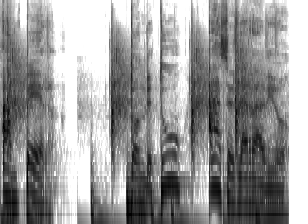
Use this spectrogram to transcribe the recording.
Amper, donde tú haces la radio.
